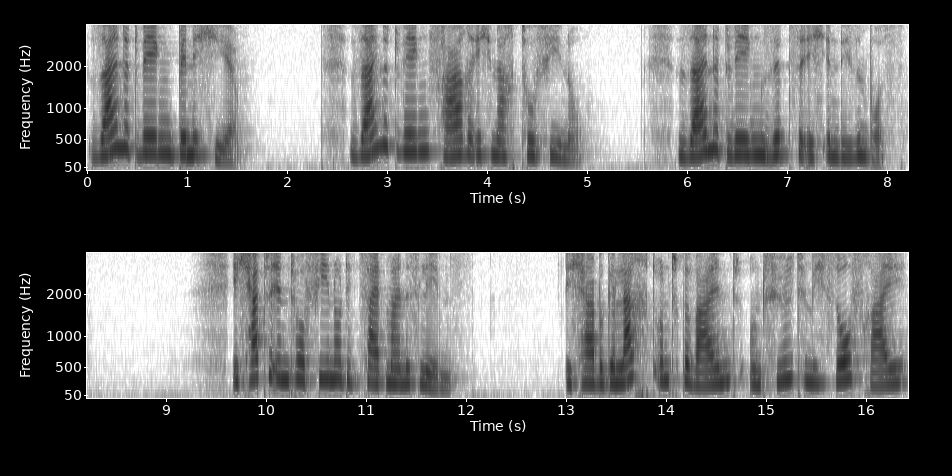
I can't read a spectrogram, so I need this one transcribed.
Seinetwegen bin ich hier. Seinetwegen fahre ich nach Tofino. Seinetwegen sitze ich in diesem Bus. Ich hatte in Tofino die Zeit meines Lebens. Ich habe gelacht und geweint und fühlte mich so frei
